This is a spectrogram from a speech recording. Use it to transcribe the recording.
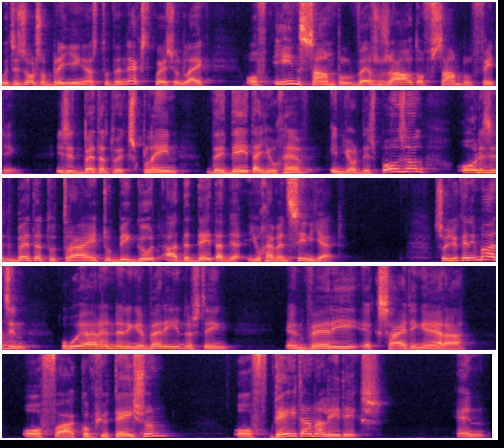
Which is also bringing us to the next question like of in sample versus out of sample fitting. Is it better to explain the data you have in your disposal or is it better to try to be good at the data that you haven't seen yet? So you can imagine we are entering a very interesting and very exciting era of uh, computation, of data analytics, and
